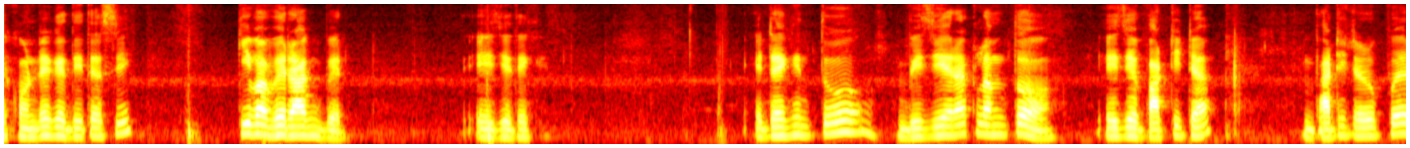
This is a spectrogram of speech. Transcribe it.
এখন রেখে দিতেছি। কীভাবে রাখবেন? এই যে দেখেন। এটা কিন্তু ভিজিয়ে রাখলাম তো, এই যে বাটিটা, বাটিটার উপর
